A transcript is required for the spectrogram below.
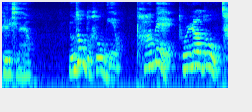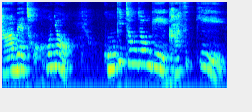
들리시나요? 요 정도 소음이에요. 밤에 돌려도 잠에 전혀 공기청정기, 가습기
